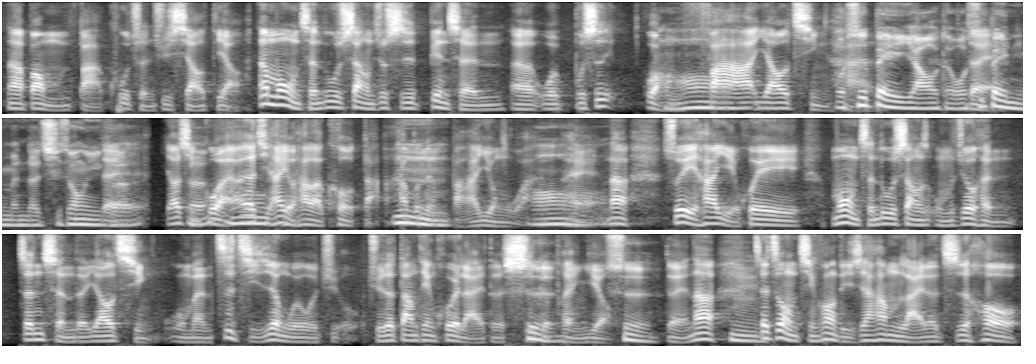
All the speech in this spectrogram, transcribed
那帮我们把库存去消掉。那某种程度上就是变成呃，我不是广发邀请函，我是被邀的，我是被你们的其中一个邀请过来，而且他有他的扣打，他不能把它用完。哎，那所以他也会某种程度上，我们就很。真诚的邀请我们自己认为，我觉觉得当天会来的十个朋友，是，是对。那在这种情况底下，他们来了之后，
